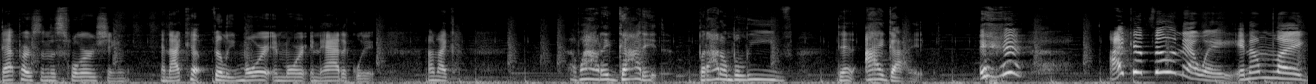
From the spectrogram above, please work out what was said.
That person is flourishing, and I kept feeling more and more inadequate. I'm like, wow, they got it, but I don't believe that I got it. I kept feeling that way. And I'm like,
